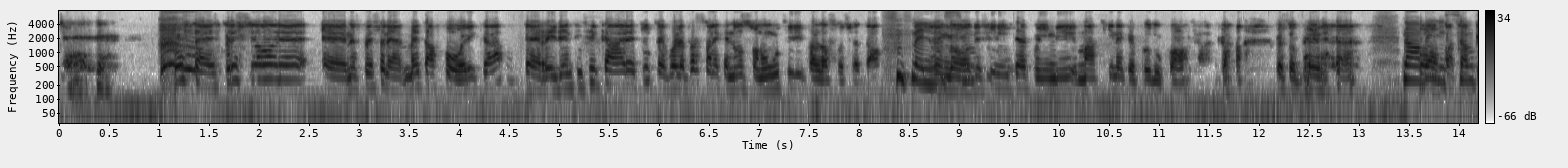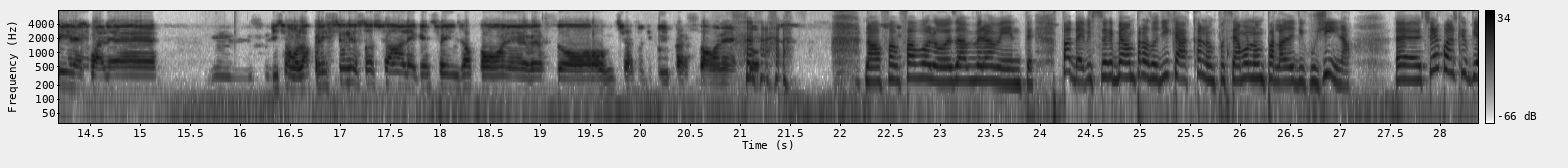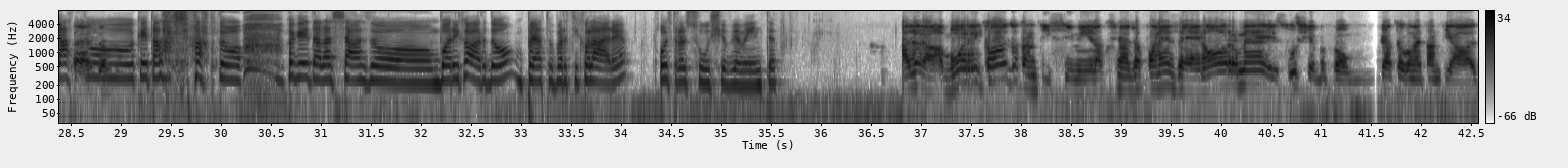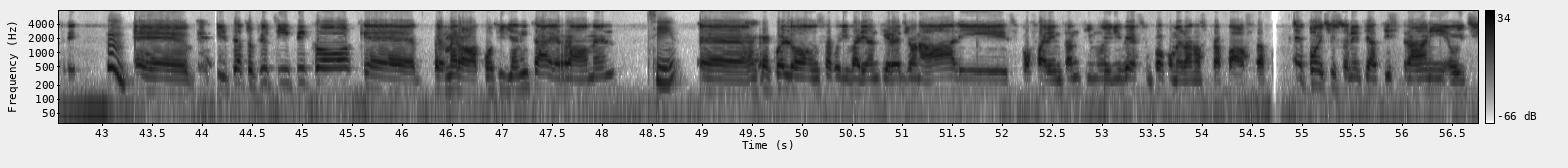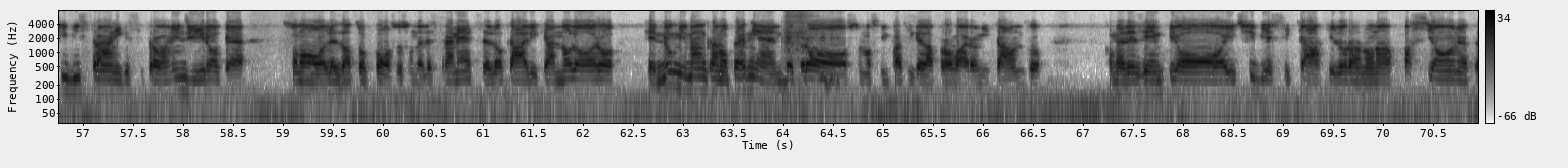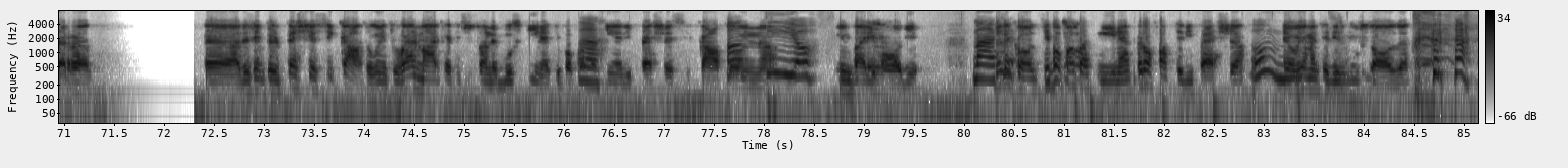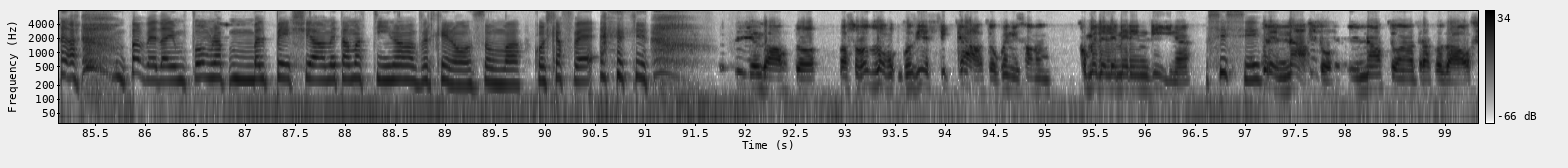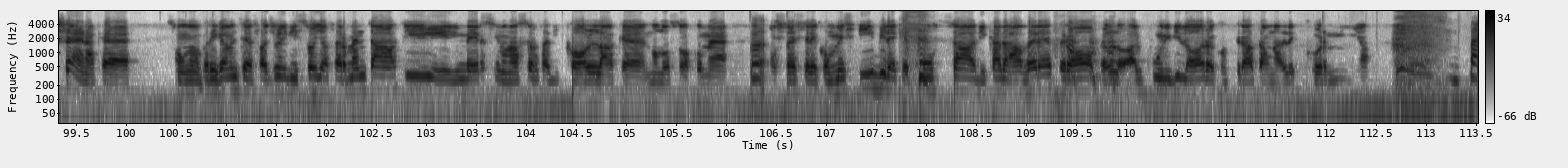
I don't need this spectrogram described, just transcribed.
questa espressione è un'espressione metaforica per identificare tutte quelle persone che non sono utili per la società. Bellissimo. Vengono definite quindi macchine che producono cacca. Questo per no, fa capire qual è mm, diciamo, la pressione sociale che c'è in Giappone verso un certo tipo di persone. Ecco. No, fa- favolosa, veramente. Vabbè, visto che abbiamo parlato di cacca, non possiamo non parlare di cucina. Eh, c'è qualche piatto certo. che ti ha lasciato, che lasciato un buon ricordo? Un piatto particolare? Oltre al sushi, ovviamente. Allora, buon ricordo tantissimi. La cucina giapponese è enorme, il sushi è proprio un piatto come tanti altri. Mm. il piatto più tipico, che per me era la quotidianità, è il ramen. Sì. Eh, anche quello ha un sacco di varianti regionali, si può fare in tanti modi diversi, un po' come la nostra pasta. E poi ci sono i piatti strani o i cibi strani che si trovano in giro, che sono l'esatto opposto, sono delle stranezze locali che hanno loro che non mi mancano per niente, però sono simpatiche da provare ogni tanto, come ad esempio i cibi essiccati, loro hanno una passione per eh, ad esempio il pesce essiccato, quindi tu vai al market e ci sono le bustine tipo patatine eh. di pesce essiccato in, in, vari modi. Ma Delle che... cose tipo patatine, però fatte di pesce oh e ovviamente disgustose. Vabbè, dai, un po' una, un bel pesce a metà mattina, perché no? Insomma, col caffè. Sì, esatto, ma soprattutto così essiccato, quindi sono come delle merendine. Sì, sì. Oppure il natto, il natto è un'altra cosa oscena che sono praticamente fagioli di soia fermentati immersi in una sorta di colla che non lo so come eh. possa essere commestibile, che puzza di cadavere, però per alcuni di loro è considerata una leccornia.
